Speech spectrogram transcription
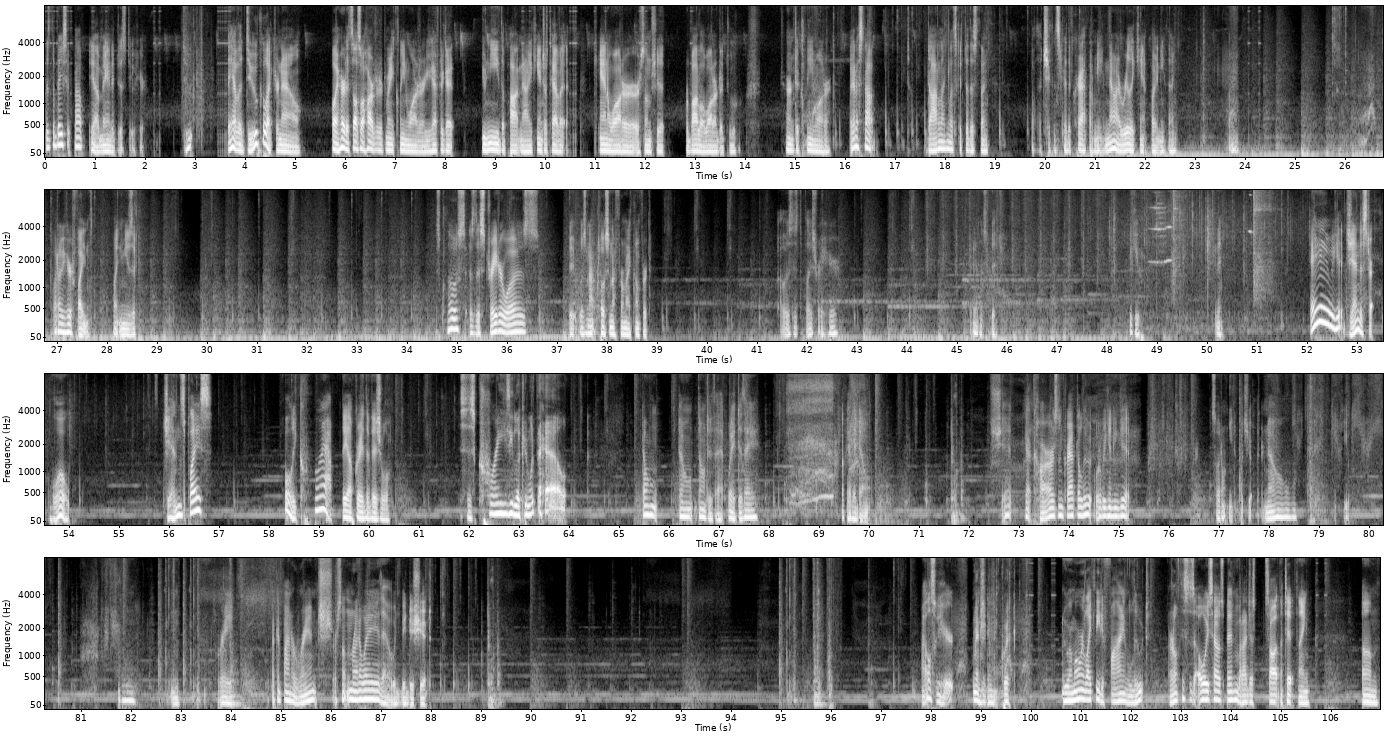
Does the basic pop? Yeah, bandages do here. Dude, they have a dew collector now. Well, I heard it's also harder to make clean water. You have to get, you need the pot now. You can't just have a can of water or some shit or bottle of water to, to turn to clean water. I gotta stop dawdling. Let's get to this thing. Oh, that chicken scared the crap out of me. Now I really can't fight anything. Um, what do I hear fighting? Fighting music. As close as this trader was, it was not close enough for my comfort. Oh, is this the place right here? Get in this bitch. Thank you. Get in. Hey, we get Jen to start. Whoa. Jen's place? Holy crap, they upgrade the visual. This is crazy looking. What the hell? Don't, don't, don't do that. Wait, do they? Okay, they don't. Shit. Got cars and crap to loot. What are we gonna get? So I don't need to put you up there. No. Thank you. Mm. Mm. Great. Could find a wrench or something right away, that would be the shit. I also hear, mentioning it quick, you are more likely to find loot. I don't know if this is always how it's been, but I just saw it in the tip thing. Um,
